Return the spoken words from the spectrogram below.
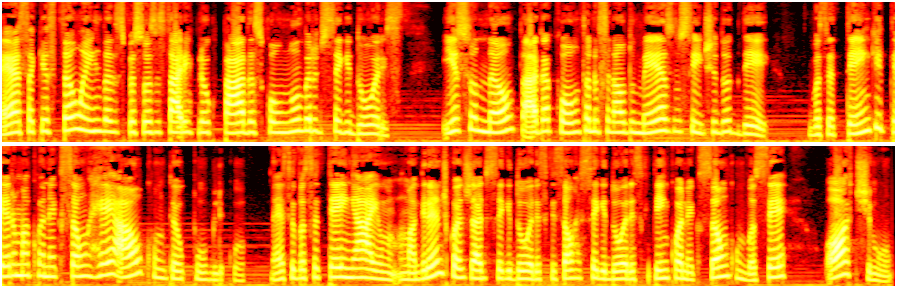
né? Essa questão ainda das pessoas estarem preocupadas com o número de seguidores. Isso não paga conta no final do mês, no sentido de você tem que ter uma conexão real com o teu público. Né? Se você tem ah, uma grande quantidade de seguidores que são seguidores que têm conexão com você, ótimo.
